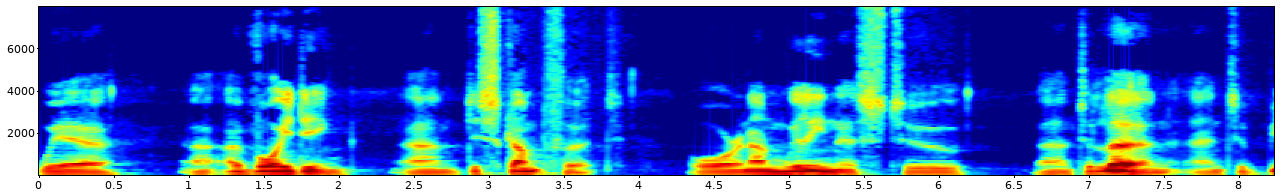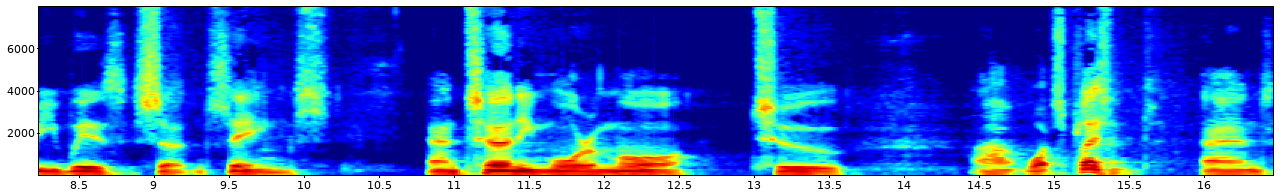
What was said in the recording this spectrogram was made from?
we're uh, avoiding um, discomfort or an unwillingness to uh, to learn and to be with certain things, and turning more and more to uh, what's pleasant and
